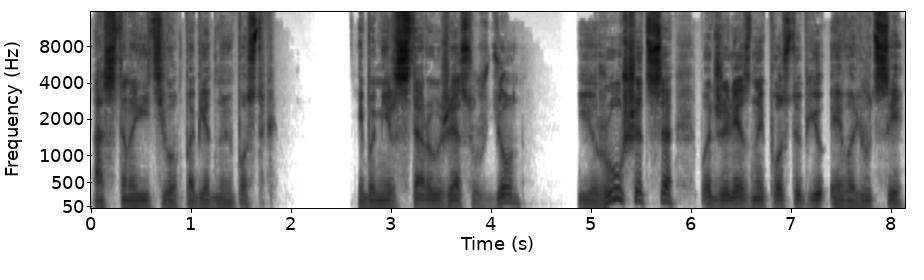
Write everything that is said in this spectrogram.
остановить его победную поступь. Ибо мир старый уже осужден и рушится под железной поступью эволюции,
